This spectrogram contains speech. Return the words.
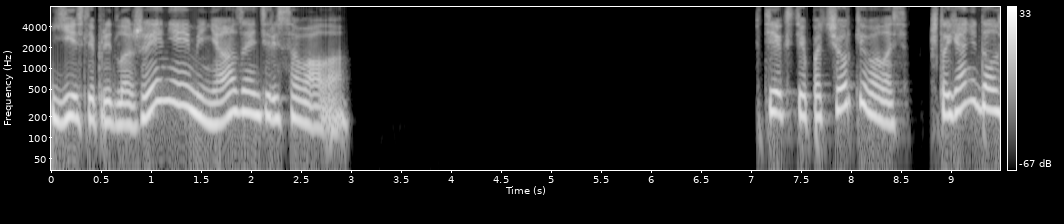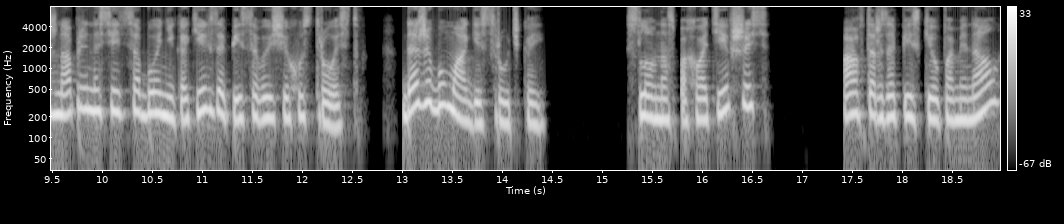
Если предложение меня заинтересовало. В тексте подчеркивалось, что я не должна приносить с собой никаких записывающих устройств, даже бумаги с ручкой. Словно спохватившись, автор записки упоминал,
